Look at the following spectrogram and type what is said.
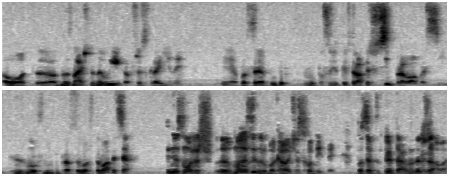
от однозначно не виїхавши з країни. Е, Бо це буде, ну по суті, ти втратиш всі права в Росії. Ти не зможеш ні працевлаштуватися, ти не зможеш е, в магазин, грубо кажучи, сходити, бо це тоталітарна держава.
